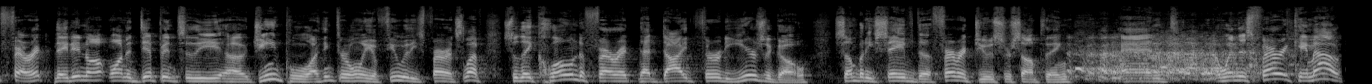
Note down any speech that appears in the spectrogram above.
ferret. They did not want to dip into the uh, gene pool. I think there are only a few of these ferrets left. So they cloned a ferret that died 30 years ago. Somebody saved the ferret juice or something. and when this ferret came out,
